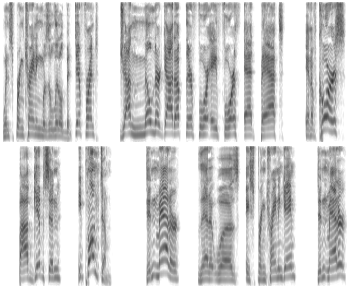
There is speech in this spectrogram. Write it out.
when spring training was a little bit different. John Milner got up there for a fourth at bat. And of course, Bob Gibson, he plunked him. Didn't matter that it was a spring training game. Didn't matter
